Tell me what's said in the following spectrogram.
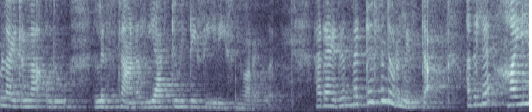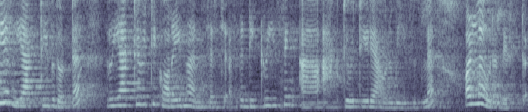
ഹെൽപ്ഫുൾ ആയിട്ടുള്ള ഒരു ലിസ്റ്റാണ് റിയാക്ടിവിറ്റി സീരീസ് എന്ന് പറയുന്നത്. അതായത് മെറ്റൽസിന്റെ ഒരു ലിസ്റ്റാണ് അതിൽ ഹൈലി റിയാക്റ്റീവ് തൊട്ട് റിയാക്ടിവിറ്റി കുറയുന്നതനുസരിച്ച് അതായത് ഡിക്രീസിങ് ആക്ടിവിറ്റിയുടെ ആ ഒരു ബേസിസിൽ ഉള്ള ഒരു ലിസ്റ്റ്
